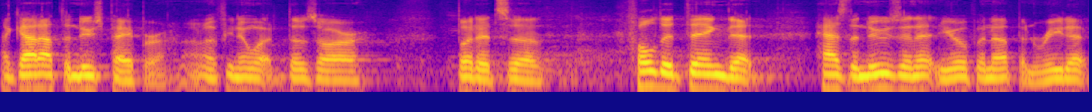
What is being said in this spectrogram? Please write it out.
I got out the newspaper. I don't know if you know what those are, but it's a folded thing that has the news in it, and you open up and read it.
